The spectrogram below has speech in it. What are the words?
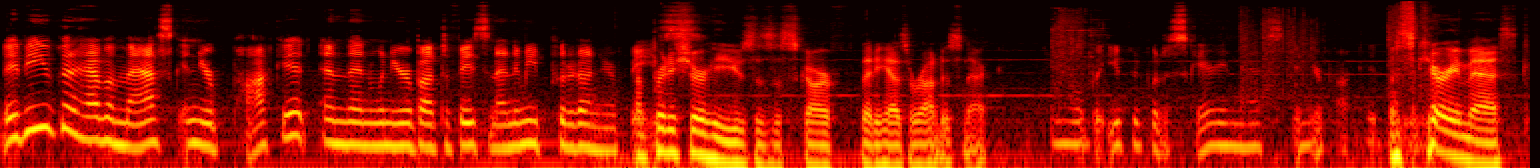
Maybe you could have a mask in your pocket, and then when you're about to face an enemy, put it on your face. I'm pretty sure he uses a scarf that he has around his neck. No, but you could put a scary mask in your pocket. A scary mask.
